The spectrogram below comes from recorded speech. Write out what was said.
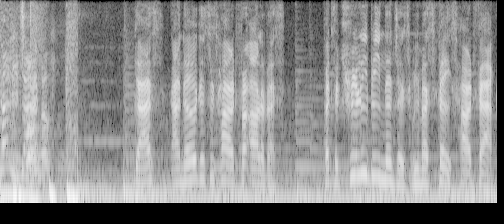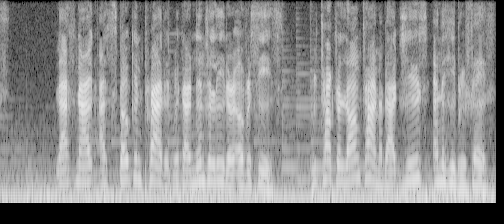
Tell you, guys? that. Guys, I know this is hard for all of us, but to truly be ninjas, we must face hard facts. Last night, I spoke in private with our ninja leader overseas. We talked a long time about Jews and the Hebrew faith.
